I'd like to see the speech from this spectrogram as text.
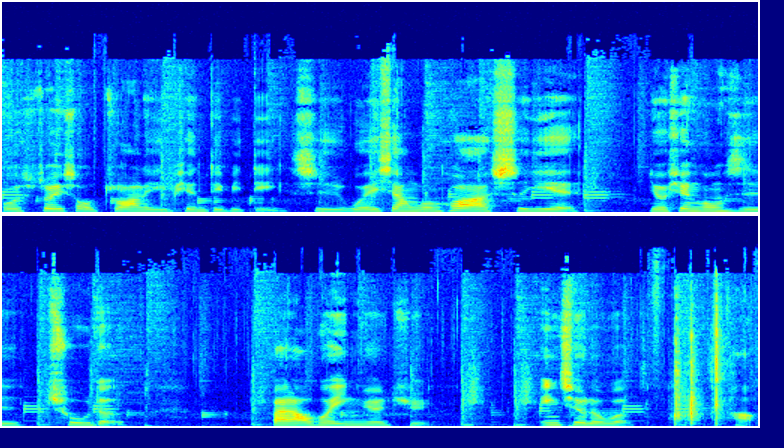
我随手抓了一片 DVD，是维祥文化事业有限公司出的百老汇音乐剧《Into the World》。好，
